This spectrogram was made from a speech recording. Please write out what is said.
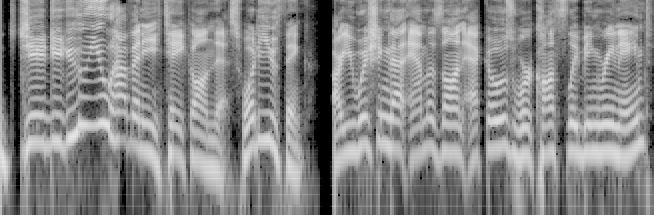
Do, do you have any take on this? What do you think? Are you wishing that Amazon Echoes were constantly being renamed?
